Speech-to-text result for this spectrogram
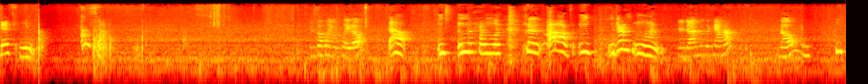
That's me. Awesome. You're still playing with Ah, in the hammer, turn off. There's one. You're done with the camera? No? Let's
